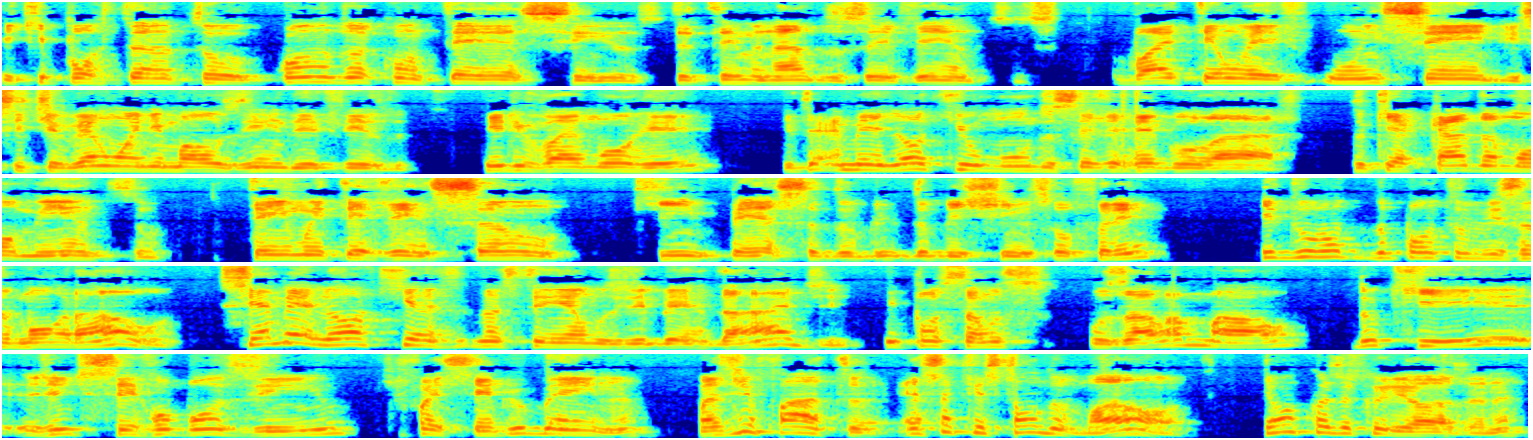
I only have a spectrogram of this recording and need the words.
e que, portanto, quando acontecem os determinados eventos, vai ter um, um incêndio, se tiver um animalzinho indefeso, ele vai morrer. Então é melhor que o mundo seja regular do que a cada momento tem uma intervenção que impeça do, do bichinho sofrer. E do, do, ponto de vista moral, se é melhor que nós tenhamos liberdade e possamos usá-la mal do que a gente ser robozinho que faz sempre o bem, né? Mas, de fato, essa questão do mal é uma coisa curiosa, né?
